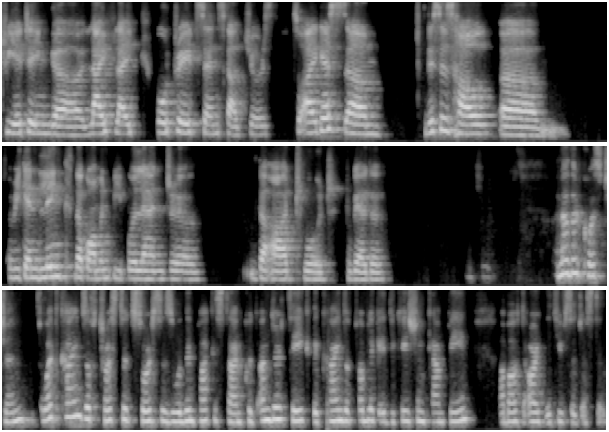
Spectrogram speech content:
creating uh, lifelike portraits and sculptures. So I guess um, this is how um, we can link the common people and uh, the art world together. Another question, what kinds of trusted sources within Pakistan could undertake the kind of public education campaign about art that you've suggested?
